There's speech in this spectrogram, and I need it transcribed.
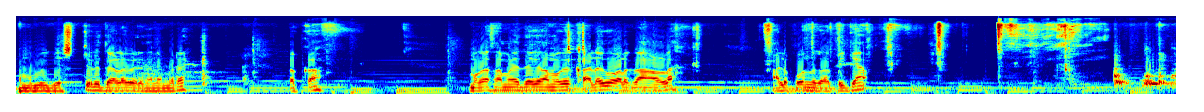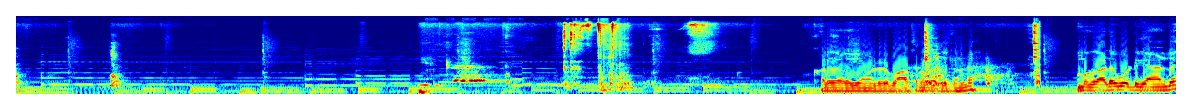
നമുക്ക് ജസ്റ്റ് ഒരു തിള വരുന്ന നമ്മുടെ വെക്കാം നമുക്ക് ആ സമയത്തേക്ക് നമുക്ക് കടുക് വറക്കാനുള്ള അടുപ്പൊന്ന് കത്തിക്കാം. കടുക് കളിക്കാൻ വേണ്ടി ഒരു പാത്രം വെച്ചിട്ടുണ്ട് നമുക്ക് കടുക് പൊട്ടിക്കാണ്ട്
